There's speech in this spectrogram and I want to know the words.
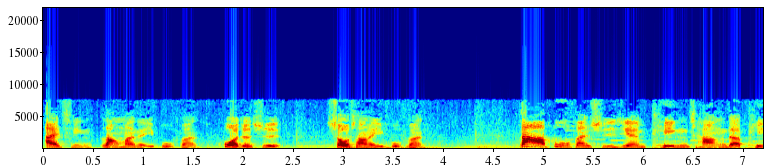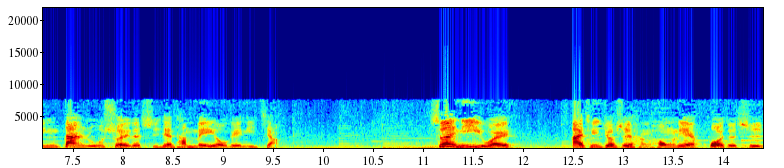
爱情浪漫的一部分，或者是受伤的一部分。大部分时间，平常的平淡如水的时间，他没有给你讲，所以你以为爱情就是很轰烈，或者是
